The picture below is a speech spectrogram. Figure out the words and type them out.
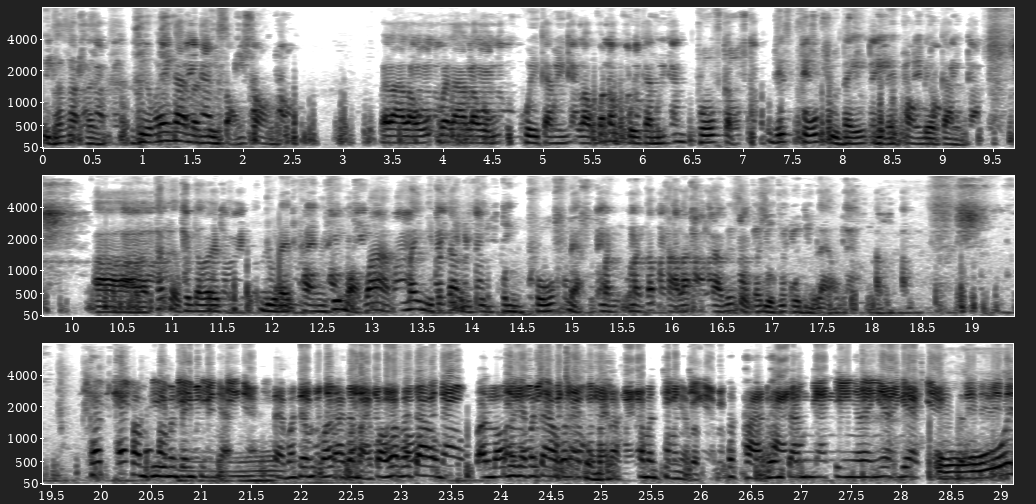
อีกลักษณะหนึ่งคือไม่ง่ายๆมันมีสองช่องเวลาเราเวลาเราคุยกันเราก็ต้องคุยกัน proof กับ disproof อยู่ในอยู่ในพรองเดียวกันอ่า ถ้าเกิดคุณจะไปอยู่ในพรองที่บอกว่าไม่มีพระเจ้าอยู่จริงคุณ proof เนี่ยมันมันก็ภาระการพิสูจน์ก็อยู่ที่คุณอยู่แล้วครับถ้าถ้าคัมภีร์มันเป็นจริงอะแต่มันจะมันอาจจะหมายความว่าพระเจ้าอัลเลาะห์ไม่ใช่พระเจ้าก็ได้ถูกไหมล่ะถ้ามันจริงอะแบบผ่าดวงจันทร์มีจริงอะไรเงี้ยแยกแยโอ้กย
